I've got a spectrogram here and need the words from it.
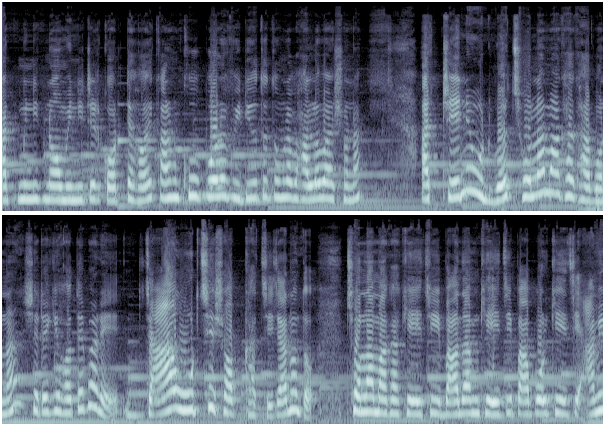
আট মিনিট, ন মিনিটের করতে হয়। কারণ খুব বড় ভিডিও তো তোমরা ভালোবাসো না। আর ট্রেনে উঠবো, ছোলা মাখা খাব না, সেটা কি হতে পারে? যা উঠছে সব খাচ্ছি, জানো তো? ছোলা মাখা খেয়েছি, বাদাম খেয়েছি, পাঁপড় খেয়েছি, আমি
